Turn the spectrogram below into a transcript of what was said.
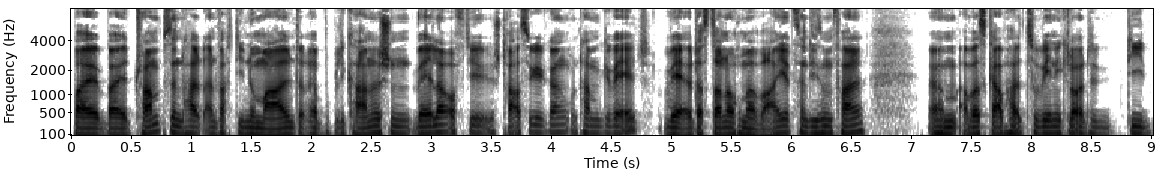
bei, bei Trump sind halt einfach die normalen republikanischen Wähler auf die Straße gegangen und haben gewählt, wer das dann auch immer war jetzt in diesem Fall. Ähm, aber es gab halt zu wenig Leute, die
